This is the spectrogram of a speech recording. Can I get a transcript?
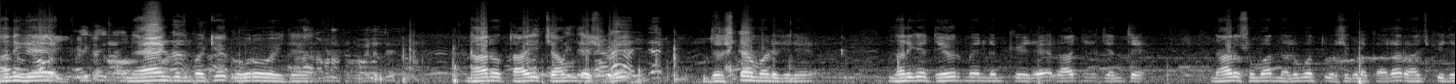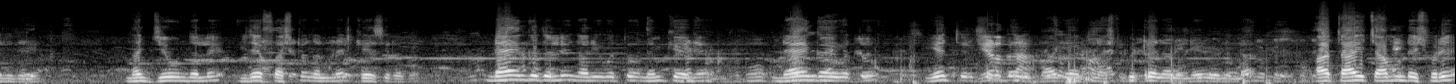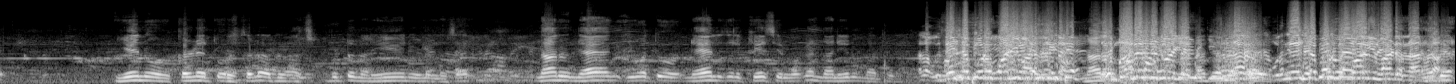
ನನಗೆ ನ್ಯಾಯಾಂಗದ ಬಗ್ಗೆ ಗೌರವ ಇದೆ. ನಾನು ತಾಯಿ ಚಾಮುಂಡೇಶ್ವರಿ ದರ್ಶನ ಮಾಡಿದ್ದೀನಿ. ನನಗೆ ದೇವ್ರ ಮೇಲೆ ನಂಬಿಕೆ ಇದೆ, ರಾಜ್ಯದ ಜನತೆ. ನಾನು ಸುಮಾರು ನಲವತ್ತು ವರ್ಷಗಳ ಕಾಲ ರಾಜಕೀಯದಲ್ಲಿದ್ದೀನಿ. ನನ್ನ ಜೀವನದಲ್ಲಿ ಇದೇ ಫಸ್ಟು ನನ್ನ ಮೇಲೆ ಕೇಸ್ ಇರೋದು. ನ್ಯಾಯಾಂಗದಲ್ಲಿ ನಾನು ಇವತ್ತು ನಂಬಿಕೆ ಇದೆ. ನ್ಯಾಯಾಂಗ ಇವತ್ತು ಏನು ತಿರುಗಿ ಭಾಗಿಯಾಗ್ತೀನಿ ಅಷ್ಟು ಬಿಟ್ಟರೆ ನಾನು ಇನ್ನೇನು ಹೇಳಿಲ್ಲ. ಆ ತಾಯಿ ಚಾಮುಂಡೇಶ್ವರಿ ಏನು ಕರುಣೆ ತೋರಿಸ್ತಾಳೆ ಅದು ಬಿಟ್ಟು ನಾನು ಏನು ಹೇಳಲ್ಲ ಸರ್. ನಾನು ನ್ಯಾಯ ಇವತ್ತು ನ್ಯಾಯಾಲಯದಲ್ಲಿ ಕೇಸ್ ಇರುವಾಗ ನಾನೇನು ಮಾಡ್ತೀನಿ ಅಲ್ಲ ಉದ್ದೇಶಪೂರ್ವಕವಾಗಿ ಮಾಡಿದ್ರೆ ನಾನು- ಮಾನಸಿಕವಾಗಿ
